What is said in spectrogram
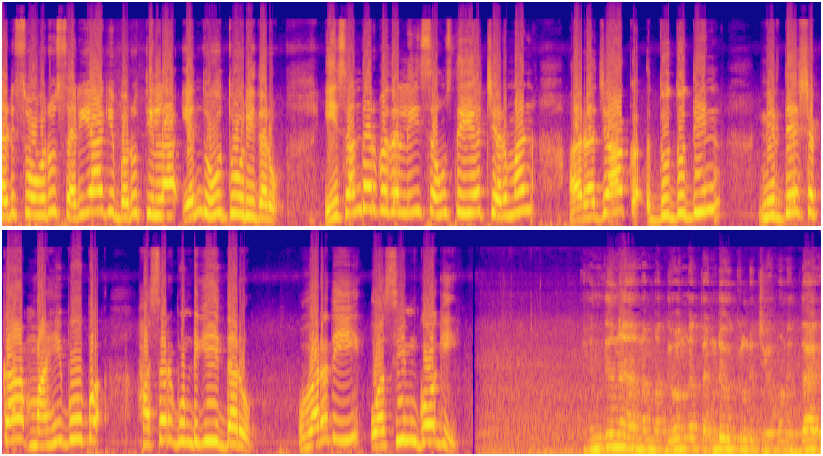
ನಡೆಸುವವರು ಸರಿಯಾಗಿ ಬರುತ್ತಿಲ್ಲ ಎಂದು ದೂರಿದರು. ಈ ಸಂದರ್ಭದಲ್ಲಿ ಸಂಸ್ಥೆಯ ಚೇರ್ಮನ್ ರಜಾಕ್ ದುದ್ದುದ್ದೀನ್, ನಿರ್ದೇಶಕ ಮಹಿಬೂಬ್ ಹಸರ್ಗುಂಡಿಗಿ ಇದ್ದರು. ವರದಿ ವಸೀಂ ಗೋಗಿ. ಹಿಂದಿನ ನಮ್ಮ ದಿವಂಗತ ಅಂಗಡಿ ವಕೀಲರು ಚೇರ್ಮನ್ ಇದ್ದಾಗ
